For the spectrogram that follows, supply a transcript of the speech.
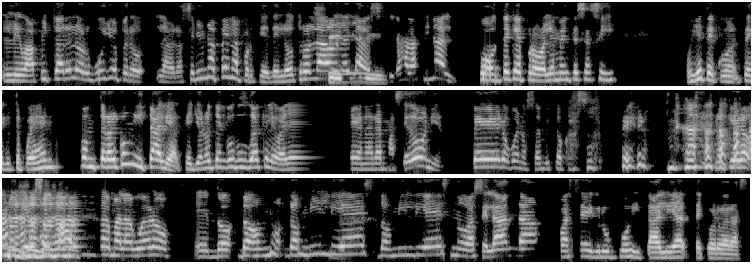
le va a picar el orgullo, pero la verdad sería una pena porque del otro lado de la llave, si llegas a la final, ponte que probablemente sea así, oye, te, te, puedes encontrar con Italia, que yo no tengo duda que le vaya a ganar a Macedonia, pero bueno, se han visto casos, pero no quiero, no quiero ser de malagüero. Eh, 2010, 2010, Nueva Zelanda, fase de grupos, Italia, te acordarás.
